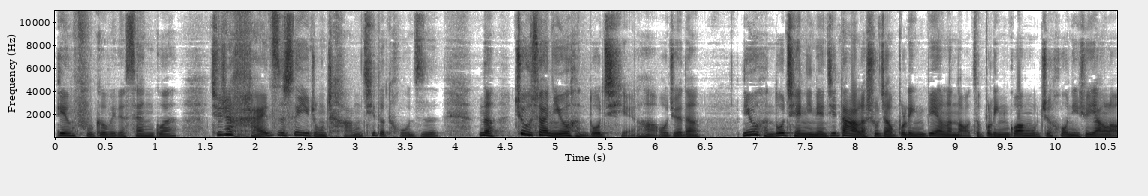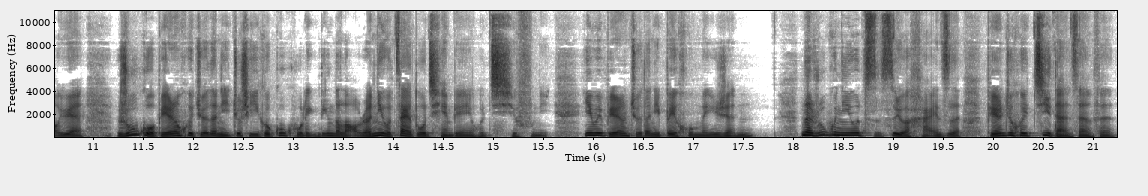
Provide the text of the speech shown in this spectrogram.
颠覆各位的三观。其实孩子是一种长期的投资。那就算你有很多钱哈，我觉得你有很多钱，你年纪大了，手脚不灵便了，脑子不灵光了之后，你去养老院，如果别人会觉得你就是一个孤苦伶仃的老人，你有再多钱，别人也会欺负你，因为别人觉得你背后没人。那如果你有子嗣有孩子，别人就会忌惮三分。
